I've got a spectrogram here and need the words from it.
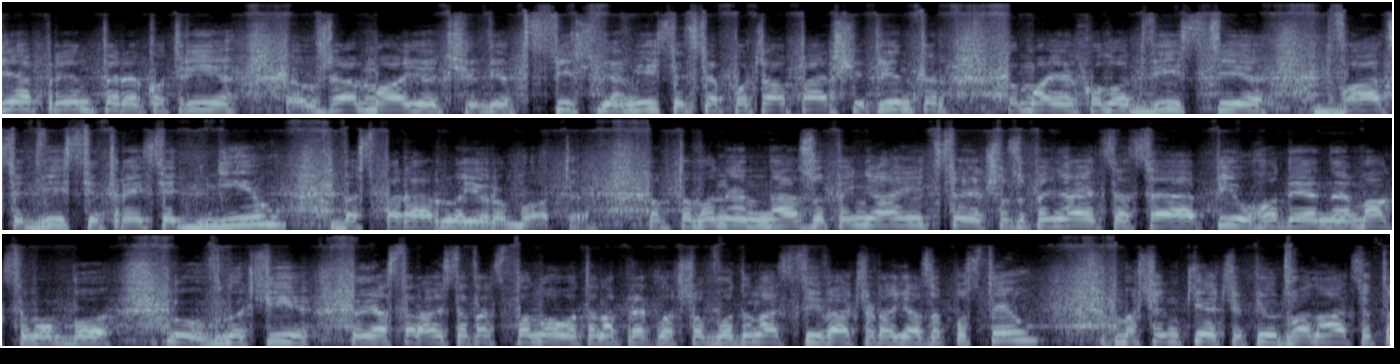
Є принтери, котрі вже мають від січня місяця. Почав перший принтер, то має коло 220-230 днів безперервної роботи. Тобто вони не зупиняються. Якщо зупиняються, це півгодини максимум, бо ну вночі то я стараюся так сплановувати, наприклад, щоб в 11 вечора я запустив машинки чи пів 12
